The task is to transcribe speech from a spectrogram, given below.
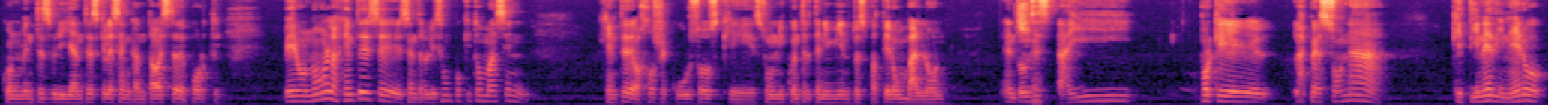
con mentes brillantes que les encantaba este deporte. Pero no, la gente se centraliza un poquito más en gente de bajos recursos que su único entretenimiento es patear un balón. Entonces ahí, porque la persona que tiene dinero,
